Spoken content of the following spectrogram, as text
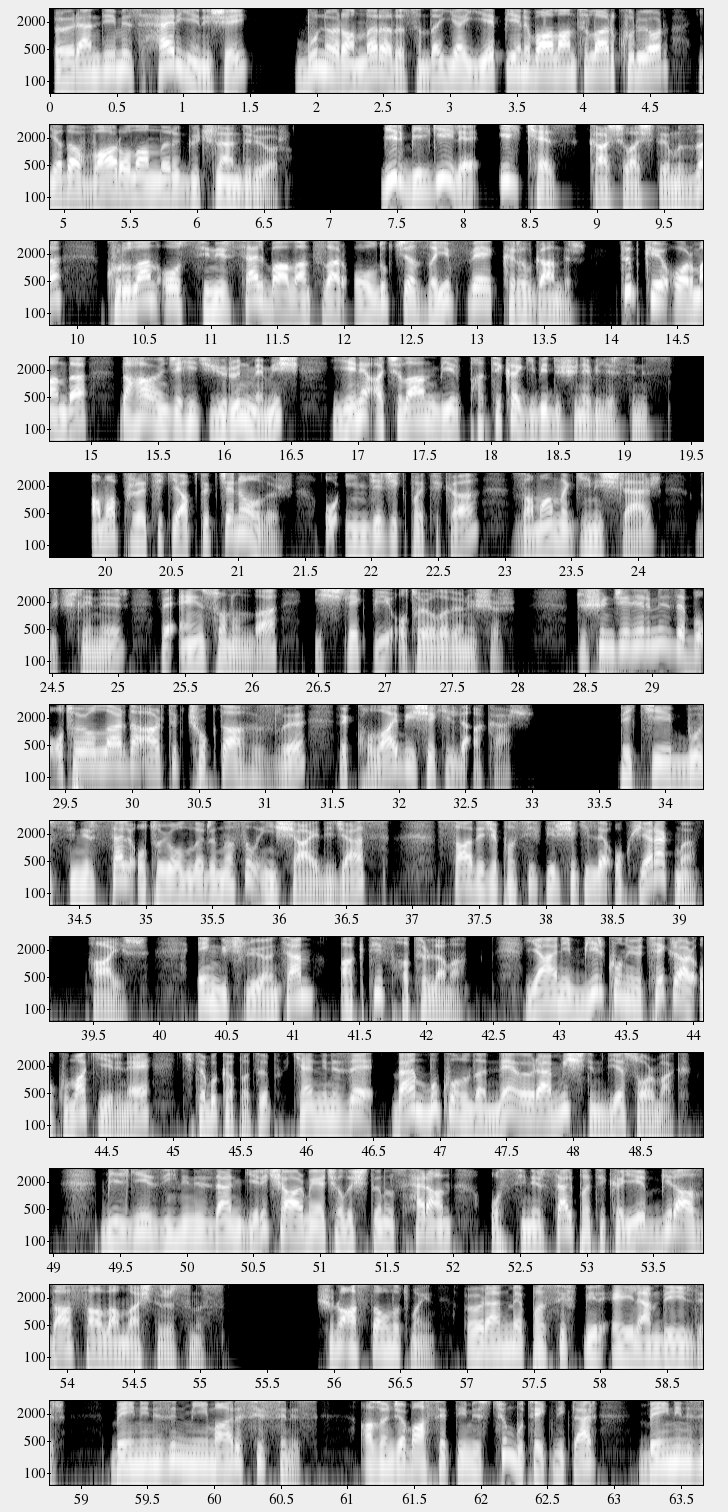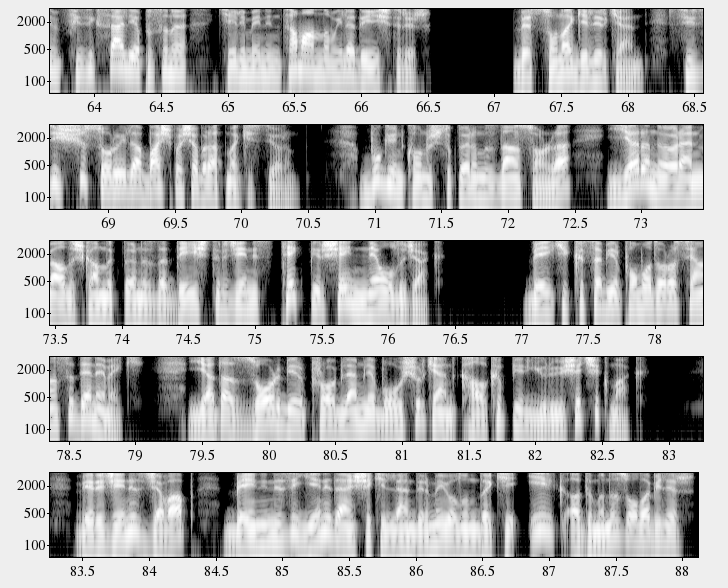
Öğrendiğimiz her yeni şey, bu nöronlar arasında ya yepyeni bağlantılar kuruyor ya da var olanları güçlendiriyor. Bir bilgiyle ilk kez karşılaştığımızda kurulan o sinirsel bağlantılar oldukça zayıf ve kırılgandır. Tıpkı ormanda daha önce hiç yürünmemiş, yeni açılan bir patika gibi düşünebilirsiniz. Ama pratik yaptıkça ne olur? O incecik patika zamanla genişler, güçlenir ve en sonunda işlek bir otoyola dönüşür. Düşüncelerimiz de bu otoyollarda artık çok daha hızlı ve kolay bir şekilde akar. Peki bu sinirsel otoyolları nasıl inşa edeceğiz? Sadece pasif bir şekilde okuyarak mı? Hayır. En güçlü yöntem aktif hatırlama. Yani bir konuyu tekrar okumak yerine kitabı kapatıp kendinize ben bu konuda ne öğrenmiştim diye sormak. Bilgiyi zihninizden geri çağırmaya çalıştığınız her an o sinirsel patikayı biraz daha sağlamlaştırırsınız. Şunu asla unutmayın. Öğrenme pasif bir eylem değildir. Beyninizin mimarı sizsiniz. Az önce bahsettiğimiz tüm bu teknikler beyninizin fiziksel yapısını kelimenin tam anlamıyla değiştirir. Ve sona gelirken sizi şu soruyla baş başa bırakmak istiyorum. Bugün konuştuklarımızdan sonra yarın öğrenme alışkanlıklarınızda değiştireceğiniz tek bir şey ne olacak? Belki kısa bir Pomodoro seansı denemek ya da zor bir problemle boğuşurken kalkıp bir yürüyüşe çıkmak. Vereceğiniz cevap beyninizi yeniden şekillendirme yolundaki ilk adımınız olabilir.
